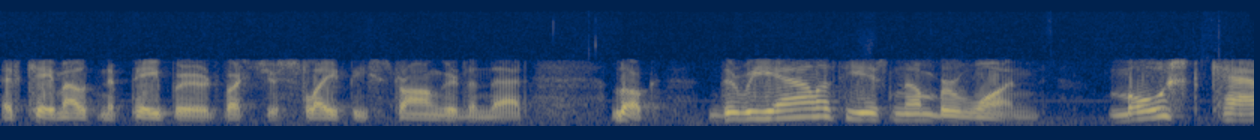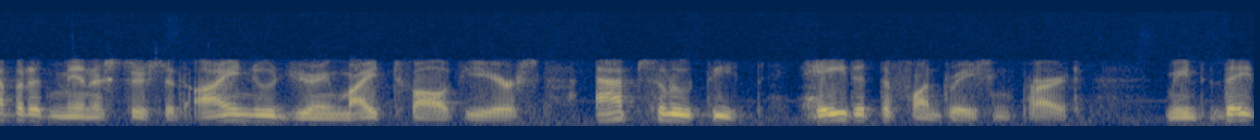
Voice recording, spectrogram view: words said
it came out in the paper, it was just slightly stronger than that. Look, the reality is number one, most cabinet ministers that I knew during my 12 years absolutely hated the fundraising part. I mean, they,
